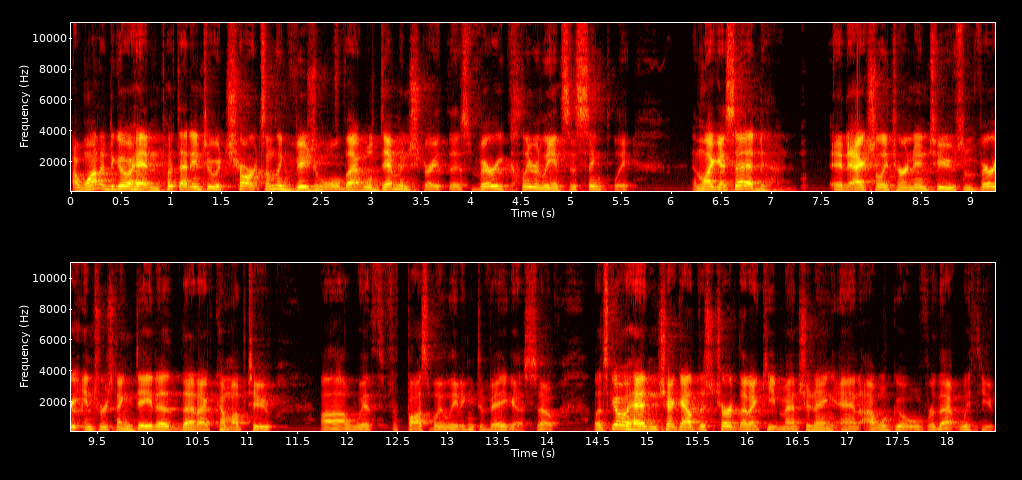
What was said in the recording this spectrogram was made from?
I wanted to go ahead and put that into a chart, something visual that will demonstrate this very clearly and succinctly. And like I said, it actually turned into some very interesting data that I've come up to uh, with possibly leading to Vega. So let's go ahead and check out this chart that I keep mentioning, and I will go over that with you.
